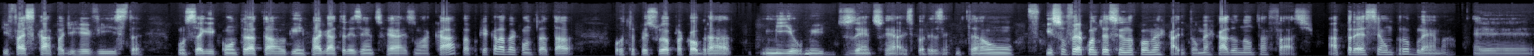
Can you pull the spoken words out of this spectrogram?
que faz capa de revista consegue contratar alguém e pagar 300 reais numa capa, por que, que ela vai contratar outra pessoa para cobrar mil, mil duzentos reais, por exemplo. Então, isso foi acontecendo com o mercado. Então, o mercado não está fácil. A pressa é um problema. É,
